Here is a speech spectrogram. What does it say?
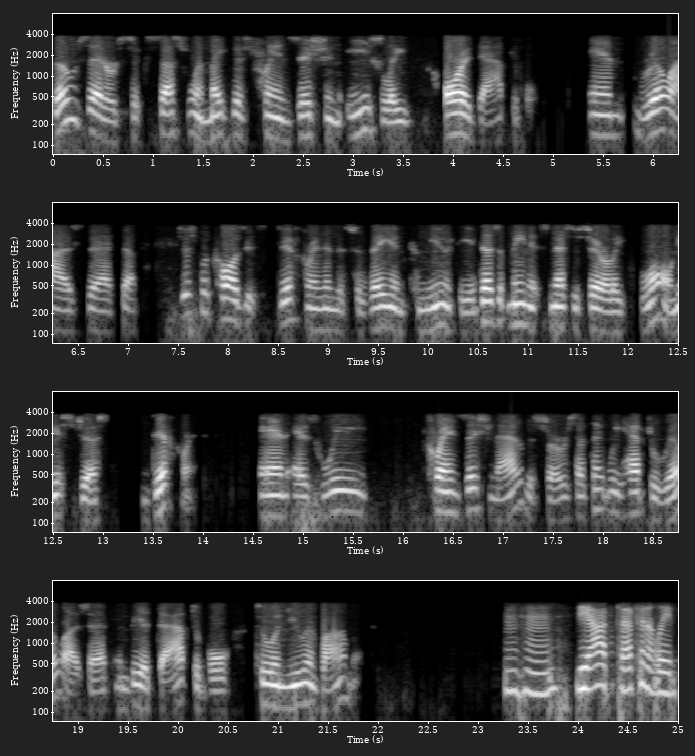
those that are successful and make this transition easily are adaptable, and realize that uh, just because it's different in the civilian community, it doesn't mean it's necessarily wrong. It's just different, and as we transition out of the service, I think we have to realize that and be adaptable to a new environment. Mhm. Yeah, definitely.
